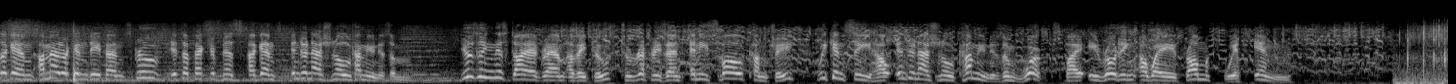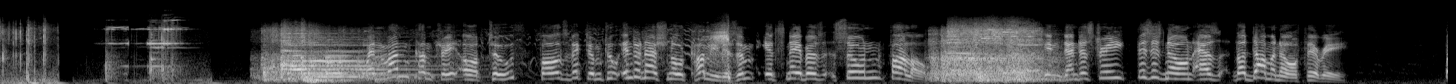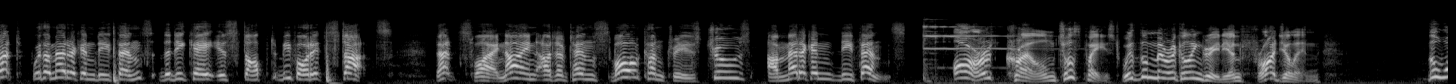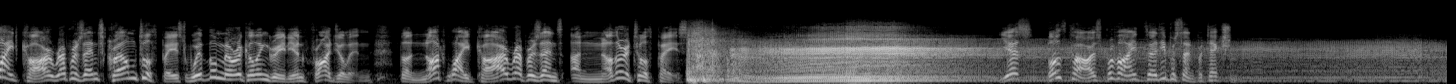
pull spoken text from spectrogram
again, American defense proves its effectiveness against international communism. Using this diagram of a tooth to represent any small country, we can see how international communism works by eroding away from within. When one country or tooth falls victim to international communism, its neighbors soon follow. In dentistry, this is known as the domino theory. But with American defense, the decay is stopped before it starts. That's why nine out of ten small countries choose American defense. Or Crelm toothpaste with the miracle ingredient fraudulin. The white car represents Crelm toothpaste with the miracle ingredient fraudulin. The not white car represents another toothpaste. Yes, both cars provide 30% protection.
